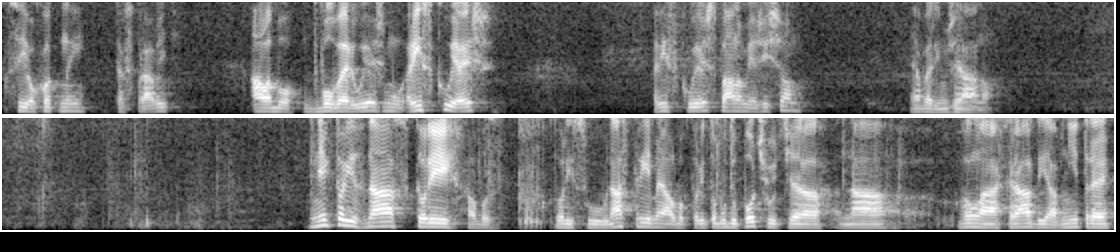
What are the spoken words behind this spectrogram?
Si ochotný tak spraviť? Alebo dôveruješ mu, riskuješ, riskuješ s pánom Ježišom? Ja verím, že áno. Niektorí z nás, ktorí, alebo, ktorí sú na streame, alebo ktorí to budú počuť eh, na vlnách rády a vnitre,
